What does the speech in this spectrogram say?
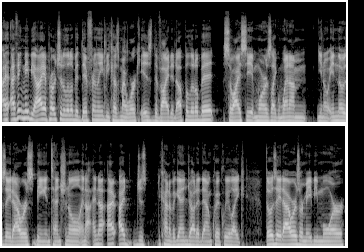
I, I think maybe I approach it a little bit differently because my work is divided up a little bit, so I see it more as like when I'm, you know, in those eight hours being intentional, and I, and I, I just kind of again jotted down quickly like those eight hours are maybe more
